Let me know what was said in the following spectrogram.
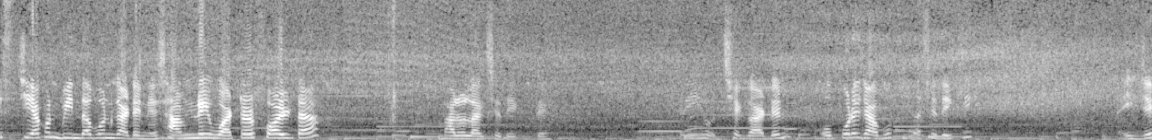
এসছি এখন বৃন্দাবন গার্ডেনে সামনেই ওয়াটারফলটা ভালো লাগছে দেখতে। এই হচ্ছে গার্ডেন ওপরে যাব, কি আছে দেখি। এই যে,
